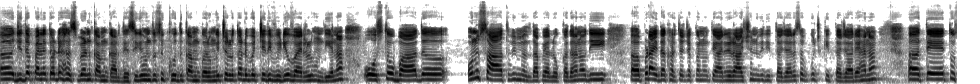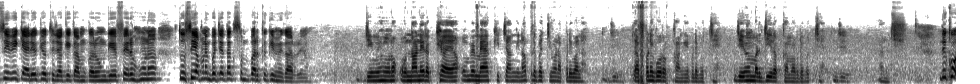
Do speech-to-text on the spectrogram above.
ਅ, ਜਿੱਦਾਂ ਪਹਿਲੇ ਤੁਹਾਡੇ ਹਸਬੰਡ ਕੰਮ ਕਰਦੇ ਸੀਗੇ ਹੁਣ ਤੁਸੀਂ ਖੁਦ ਕੰਮ ਕਰੋਗੇ। ਚਲੋ ਤੁਹਾਡੇ ਬੱਚੇ ਦੀ ਵੀਡੀਓ ਵਾਇਰਲ ਹੁੰਦੀ ਹੈ ਨਾ ਉਸ ਤੋਂ ਬਾਅਦ ਉਹਨੂੰ ਸਾਥ ਵੀ ਮਿਲਦਾ ਪਿਆ ਲੋਕਾਂ ਦਾ ਹਨਾ? ਉਹਦੀ ਪੜ੍ਹਾਈ ਦਾ ਖਰਚਾ ਚੱਕਣ ਨੂੰ ਤਿਆਰ ਹੈ ਰਾਸ਼ਨ ਵੀ ਦਿੱਤਾ ਜਾ ਰਿਹਾ ਸਭ ਕੁਝ ਕੀਤਾ ਜਾ ਰਿਹਾ ਹਨਾ? ਅ, ਤੇ ਤੁਸੀਂ ਵੀ ਕਹਿ ਰਹੇ ਹੋ ਕਿ ਉੱਥੇ ਜਾ ਕੇ ਕੰਮ ਕਰੋਗੇ ਫਿਰ ਹੁਣ ਤੁਸੀਂ ਆਪਣੇ ਬੱਚੇ ਤੱਕ ਸੰਪਰਕ ਕਿਵੇਂ ਕਰ ਰਹੇ ਹੋ? ਜਿਵੇਂ ਹੁਣ ਉਹਨਾਂ ਨੇ ਰੱਖਿਆ ਆ ਉਵੇਂ ਮੈਂ ਖਿੱਚਾਂਗੀ ਨਾ ਆਪਣੇ ਬੱਚੇ ਹੁਣ ਆਪਣੇ ਵੱਲ। ਜੀ। ਤੇ ਆਪਣੇ ਕੋਲ ਰੱਖਾਂਗੇ ਆਪਣੇ ਬੱਚੇ ਜਿਵੇਂ ਮਰਜ਼ੀ ਰੱਖਾਂ ਮੈਂ ਆਪਣੇ ਬੱਚੇ। ਜੀ। ਹਾਂਜੀ। ਦੇਖੋ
